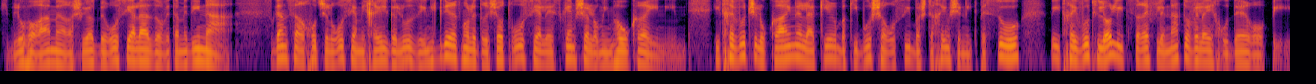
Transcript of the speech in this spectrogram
קיבלו הוראה מהרשויות ברוסיה לעזוב את המדינה. סגן שר החוץ של רוסיה, מיכאל גלוזין, הגדיר אתמול את דרישות רוסיה להסכם שלום עם האוקראינים. התחייבות של אוקראינה להכיר בכיבוש הרוסי בשטחים שנתפסו, והתחייבות לא להצטרף לנאט"ו ולאיחוד האירופי.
